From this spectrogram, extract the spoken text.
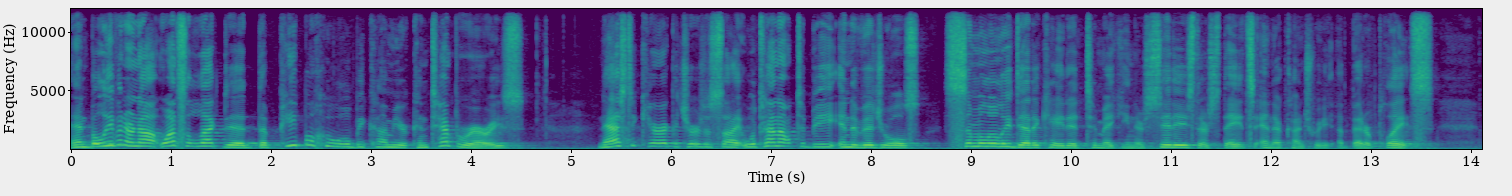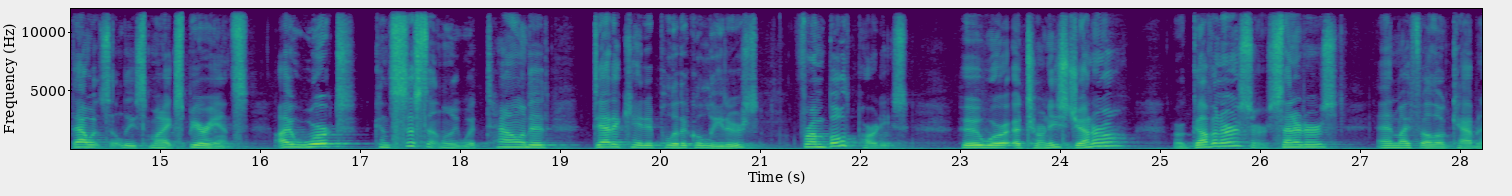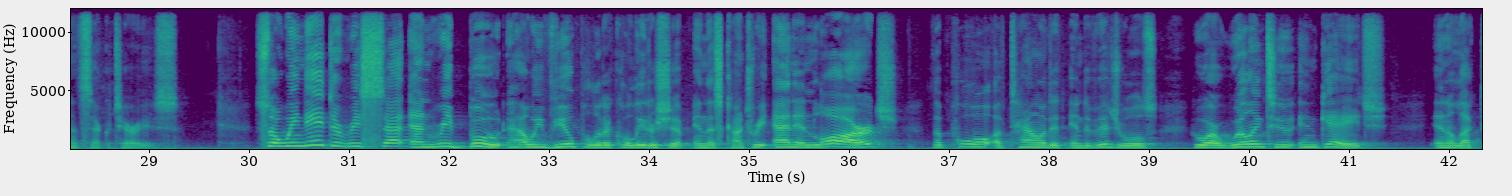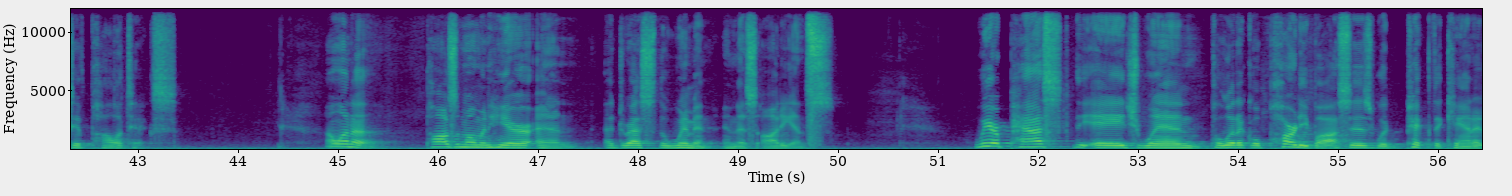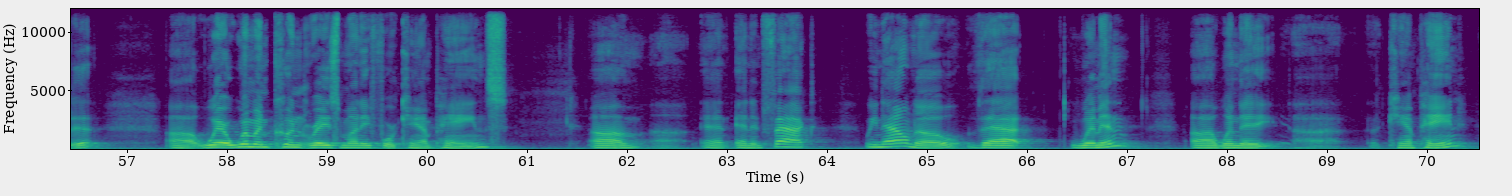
And believe it or not, once elected, the people who will become your contemporaries Nasty caricatures aside, will turn out to be individuals similarly dedicated to making their cities, their states, and their country a better place. That was at least my experience. I worked consistently with talented, dedicated political leaders from both parties who were attorneys general, or governors, or senators, and my fellow cabinet secretaries. So we need to reset and reboot how we view political leadership in this country and enlarge the pool of talented individuals who are willing to engage in elective politics. I want to pause a moment here and address the women in this audience. We are past the age when political party bosses would pick the candidate, uh, where women couldn't raise money for campaigns. Um, uh, and, and in fact, we now know that women, uh, when they uh, campaign,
